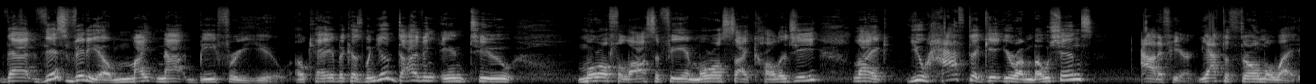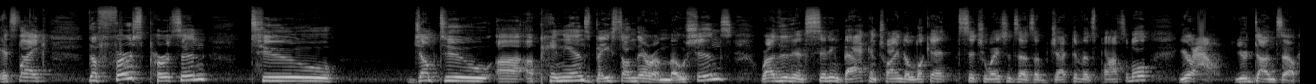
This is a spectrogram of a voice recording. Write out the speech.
that this video might not be for you, okay? Because when you're diving into moral philosophy and moral psychology, like you have to get your emotions out of here. You have to throw them away. It's like the first person to jump to uh, opinions based on their emotions rather than sitting back and trying to look at situations as objective as possible, you're out, you're done so.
